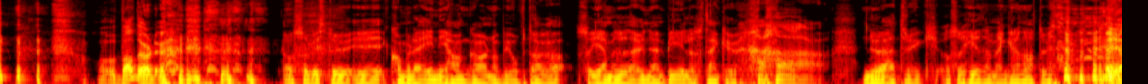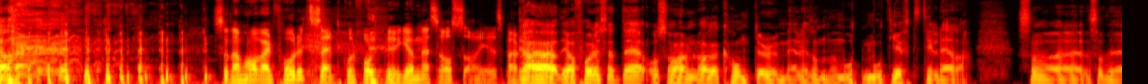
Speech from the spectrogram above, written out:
og da dør du. Og så hvis du kommer deg inn i hangaren og blir oppdaga, så gjemmer du deg under en bil, og så tenker du ha-ha, nå er jeg trygg, og så hiver de en granat under. ja. Så de har vel forutsett hvor folk blir gjemme seg også i det spillet? ja, ja, ja, de har forutsett det, og så har de laga counter, eller sånn mot, motgift til det, da. Så, så det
